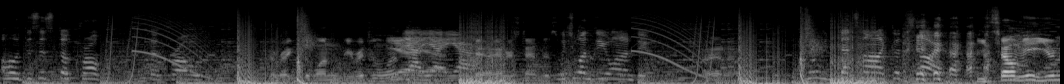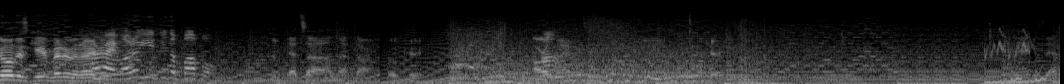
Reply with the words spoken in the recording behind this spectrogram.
Oh, this is the crow. The crow. The, rig- the one, the original one? Yeah, Yeah, yeah, yeah. yeah. Yeah, I understand this Which one. one do you wanna do? I don't know. No, that's not a good start. You tell me. You know this game better than I do. Alright, why don't you do the bubble? That's uh, left arm. Okay. Our left. Okay. What the heck is that?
